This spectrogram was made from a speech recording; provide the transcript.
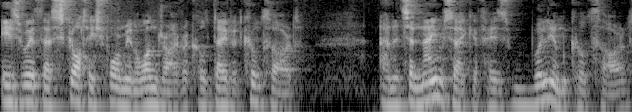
is with a Scottish Formula One driver called David Coulthard. And it's a namesake of his, William Coulthard,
